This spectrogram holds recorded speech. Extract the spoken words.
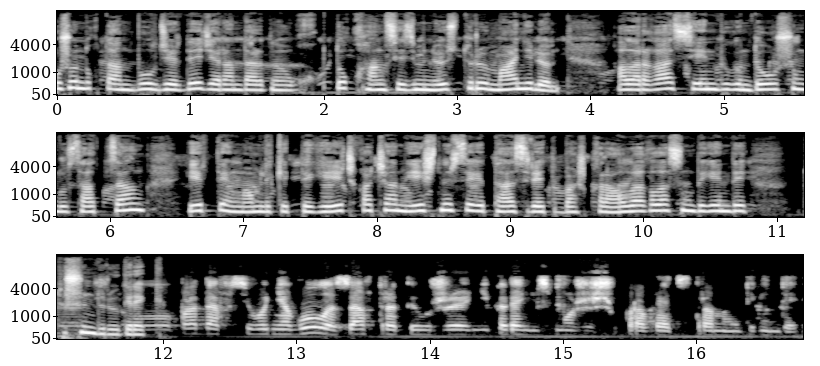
Ошондуктан бул жерде жарандардын укуктук аң сезимин өстүрүү маанилүү. Аларга сен бүгүн добушуңду сатсаң эртең мамлекеттеги эч качан эч нерсеге таасир этип башкара албай каласың дегенди түшүндүрүү керек. продав сегодня голос завтра ты уже никогда не сможешь управлять страной дегендей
